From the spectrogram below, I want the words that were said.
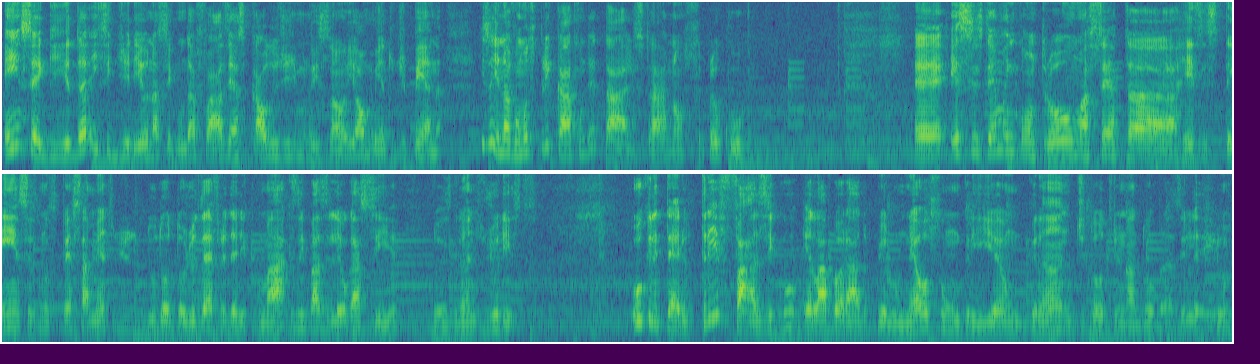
Em seguida, incidiriam na segunda fase as causas de diminuição e aumento de pena. Isso aí nós vamos explicar com detalhes, tá? Não se preocupem. É, esse sistema encontrou uma certa resistência nos pensamentos do Dr. José Frederico Marques e Basileu Garcia, dois grandes juristas. O critério trifásico, elaborado pelo Nelson Hungria, um grande doutrinador brasileiro,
